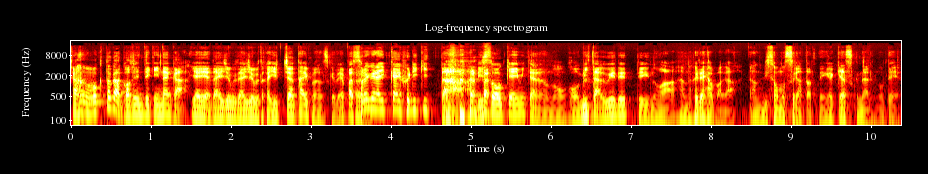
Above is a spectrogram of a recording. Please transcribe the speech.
あの、僕とか個人的になんか、いやいや大丈夫大丈夫とか言っちゃうタイプなんですけど、やっぱそれぐらい一回振り切った理想形みたいなのをこう見た上でっていうのは、あの、振れ幅が、あの、理想の姿って描きやすくなるので、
